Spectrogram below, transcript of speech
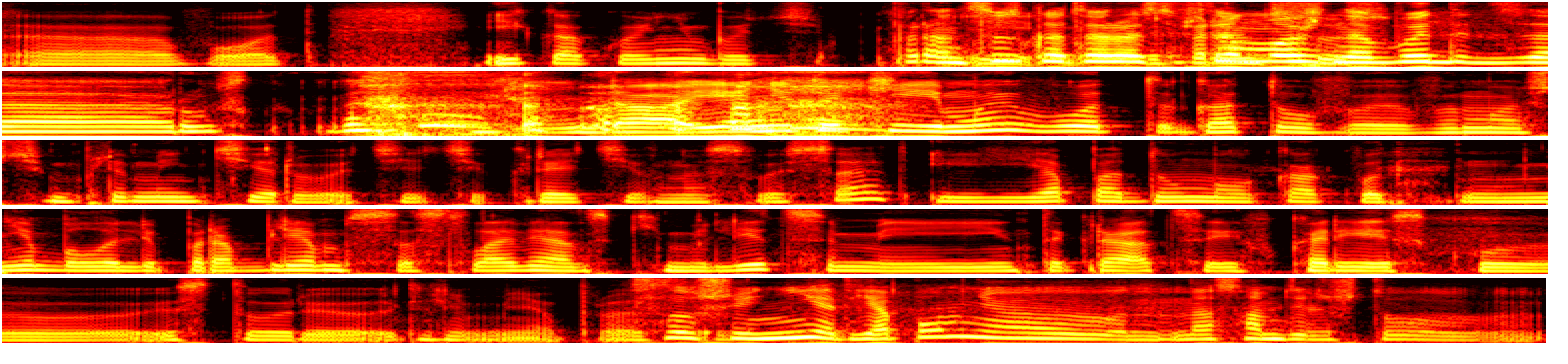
э, вот, и какой-нибудь... Француз, который все можно выдать за русского. Да, и они такие, мы вот готовы, вы можете имплементировать эти креативно свой сайт, и я подумала, как вот не было ли проблем со славянскими лицами и интеграцией в корейскую историю для меня просто. Слушай, нет, я помню, на самом деле, что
